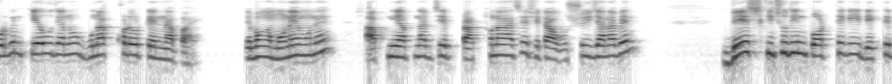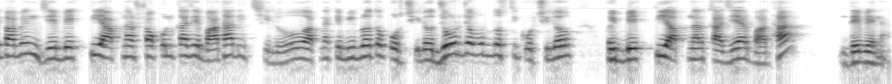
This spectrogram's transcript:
করবেন, কেউ যেন গুণাক্ষরেও টেন না পায়। এবং মনে মনে আপনি আপনার যে প্রার্থনা আছে, সেটা অবশ্যই জানাবেন। বেশ কিছুদিন পর থেকেই দেখতে পাবেন যে ব্যক্তি আপনার সকল কাজে বাধা দিচ্ছিল, আপনাকে বিব্রত করছিল, জোর জবরদস্তি করছিল, ওই ব্যক্তি আপনার কাজে আর বাধা দেবে না।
